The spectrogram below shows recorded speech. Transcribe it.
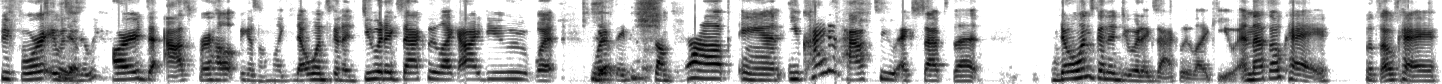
Before it was yeah. really hard to ask for help because I'm like, no one's gonna do it exactly like I do. What what yeah. if they pick something up? And you kind of have to accept that no one's gonna do it exactly like you, and that's okay. That's okay.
